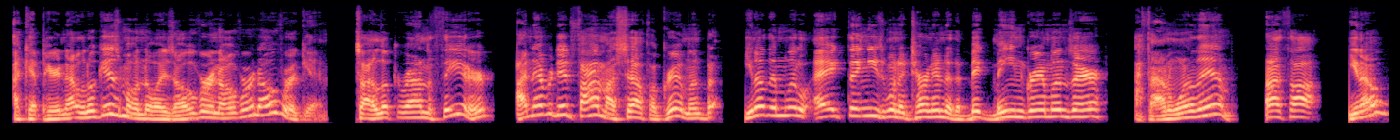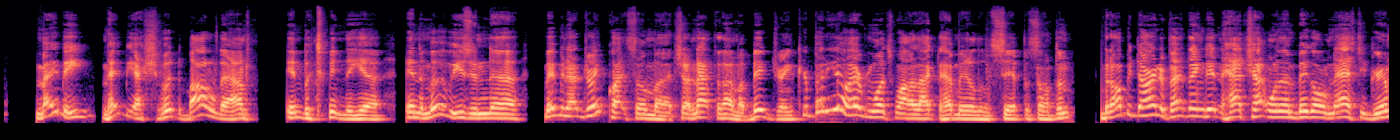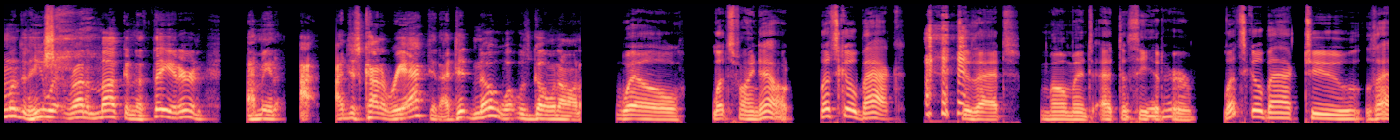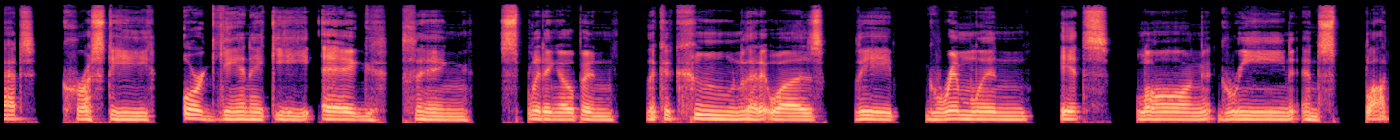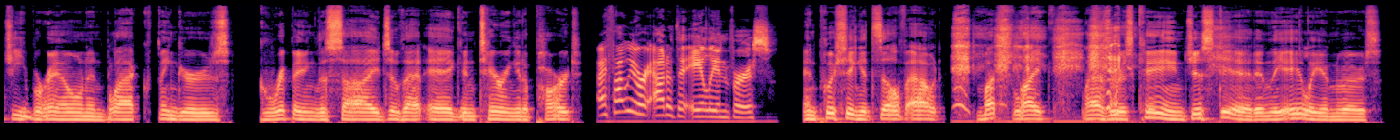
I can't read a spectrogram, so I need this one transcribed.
I kept hearing that little gizmo noise over and over and over again. So I look around the theater. I never did find myself a gremlin, but you know them little egg thingies when they turn into the big mean gremlins there? I found one of them. And I thought, you know, maybe, maybe I should put the bottle down in between the uh, in the movies and uh, maybe not drink quite so much. Uh, not that I'm a big drinker, but you know, every once in a while I like to have me a little sip of something. But I'll be darned if that thing didn't hatch out one of them big old nasty gremlins and he went and run amok in the theater. And I mean, I, I just kind of reacted. I didn't know what was going on. Well, let's find out. Let's go back to that moment at the theater. Let's go back to that crusty, organic egg thing splitting open the cocoon that it was, the gremlin, its long green and splotchy brown and black fingers gripping the sides of that egg and tearing it apart. I thought we were out of the alien verse. And pushing itself out, much like Lazarus Kane just did in the Alien verse.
